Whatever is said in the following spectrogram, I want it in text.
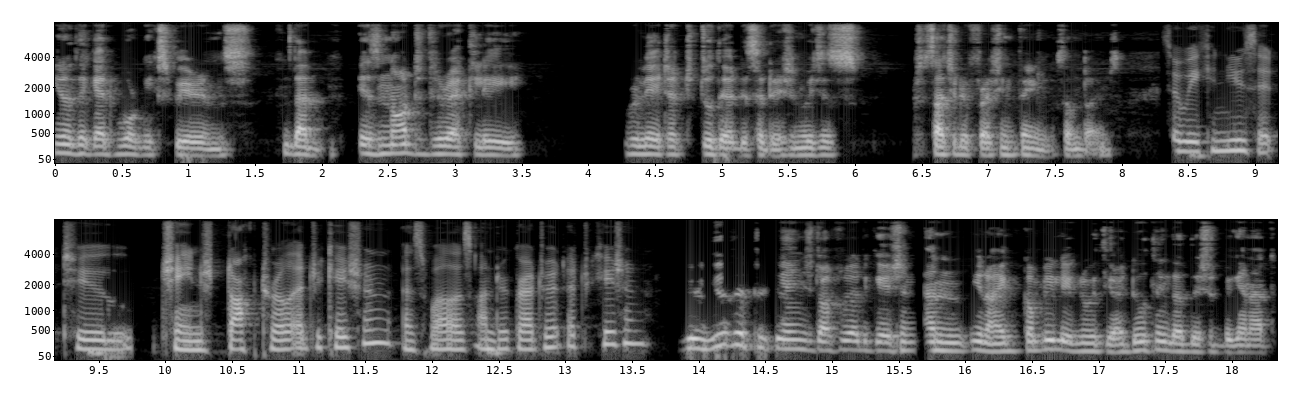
You know, they get work experience that is not directly related to their dissertation, which is such a refreshing thing sometimes. So, we can use it to change doctoral education as well as undergraduate education? You use it to change doctoral education, and you know, I completely agree with you. I do think that they should begin at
